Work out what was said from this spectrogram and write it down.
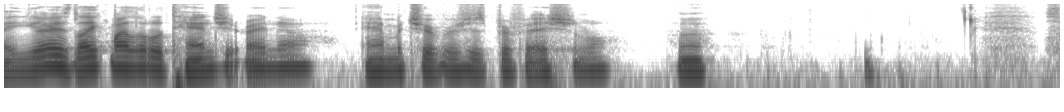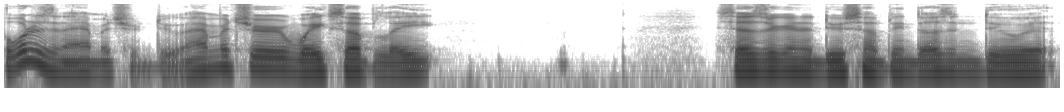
you guys like my little tangent right now? Amateur versus professional, huh? So what does an amateur do? Amateur wakes up late, says they're gonna do something, doesn't do it,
